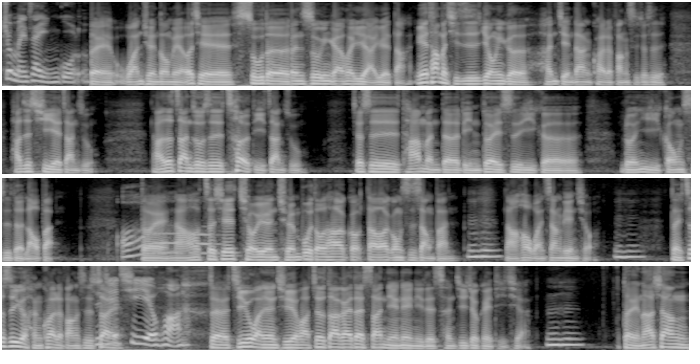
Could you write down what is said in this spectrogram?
就没再赢过了。对，完全都没有，而且输的分数应该会越来越大，因为他们其实用一个很简单很快的方式，就是他是企业赞助，然后这赞助是彻底赞助，就是他们的领队是一个轮椅公司的老板。对，然后这些球员全部都到公到他公司上班，然后晚上练球。对，这是一个很快的方式，直接企业化。对，几乎完全企业化，就大概在三年内，你的成绩就可以提起来。嗯哼。对，那像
